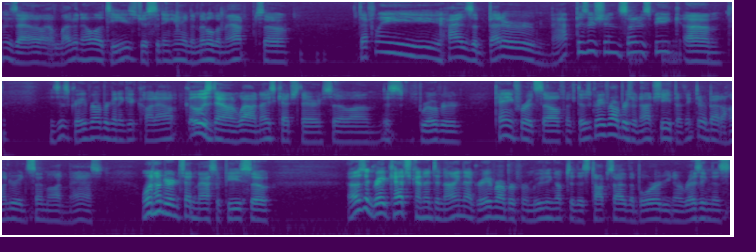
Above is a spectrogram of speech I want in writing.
what is that, 11 LLTs just sitting here in the middle of the map. So definitely has a better map position, so to speak. Um, is this Grave Robber going to get caught out? Goes down. Wow, nice catch there. So um, this Rover paying for itself. If those Grave Robbers are not cheap, I think they're about 100 some odd mass. 110 mass apiece, so that was a great catch, kind of denying that Grave Robber from moving up to this top side of the board, you know, resing this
